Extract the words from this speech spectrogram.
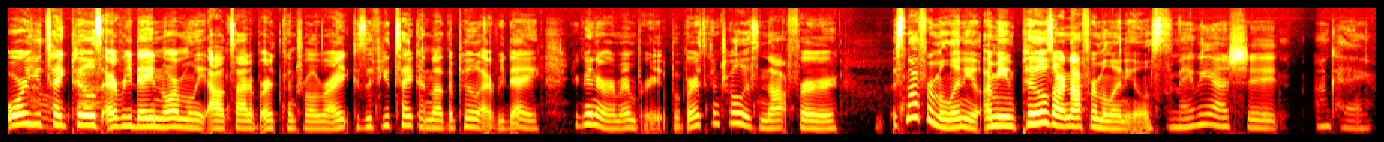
or you Oh, take pills every day normally outside of birth control, right? Because if you take another pill every day, you're gonna remember it. But birth control is not for it's not for millennials. I mean, pills are not for millennials. Maybe I should. Okay.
